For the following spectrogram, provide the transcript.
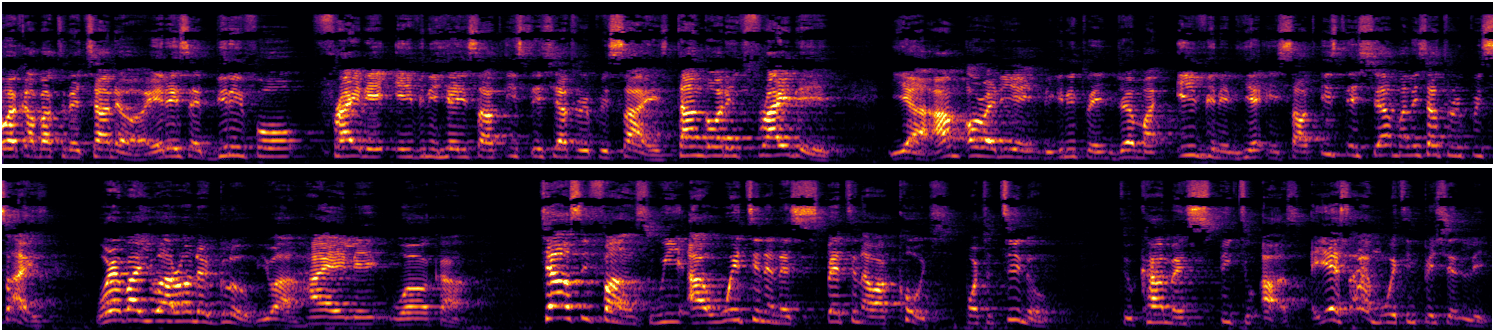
welcome back to the channel. It is a beautiful Friday evening here in Southeast Asia to be precise. Thank God it's Friday. Yeah, I'm already beginning to enjoy my evening here in Southeast Asia, Malaysia to be precise. Wherever you are around the globe, you are highly welcome. Chelsea fans, we are waiting and expecting our coach, Pochettino, to come and speak to us. Yes, I am waiting patiently.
